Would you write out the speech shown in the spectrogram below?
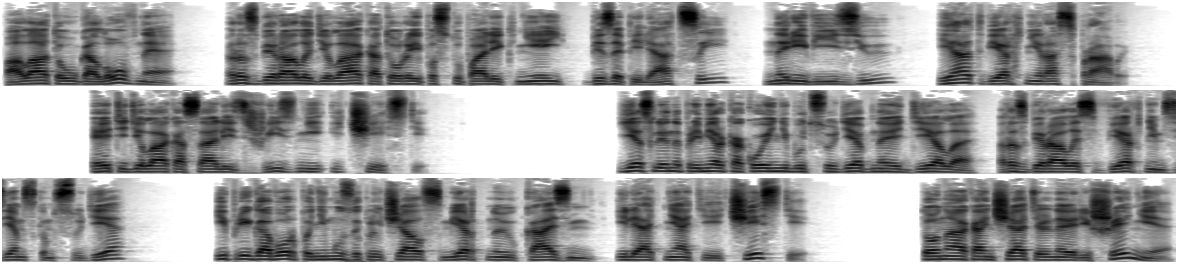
Палата уголовная – разбирала дела, которые поступали к ней без апелляции, на ревизию и от верхней расправы. Эти дела касались жизни и чести. Если, например, какое-нибудь судебное дело разбиралось в Верхнем земском суде, и приговор по нему заключал смертную казнь или отнятие чести, то на окончательное решение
